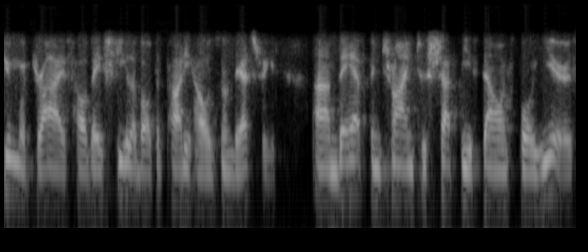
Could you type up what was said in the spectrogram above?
Humewood Drive how they feel about the party houses on their street. Um, they have been trying to shut these down for years,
